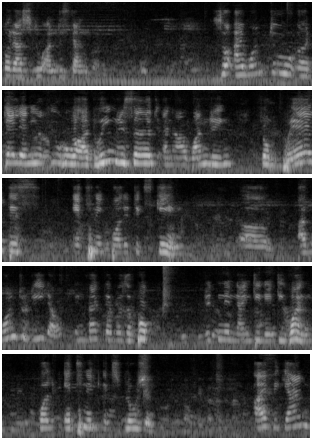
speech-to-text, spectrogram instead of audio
for us to understand them. So I want to uh, tell any of you who are doing research and are wondering from where this ethnic politics came, uh, I want to read out. In fact, there was a book written in 1981 called Ethnic Explosion. I began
